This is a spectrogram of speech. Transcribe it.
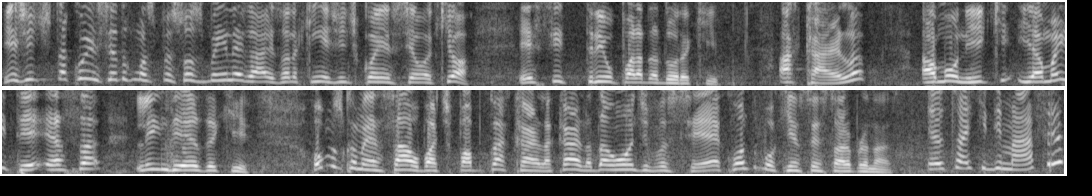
E a gente está conhecendo algumas pessoas bem legais. Olha quem a gente conheceu aqui, ó. Esse trio paradador aqui. A Carla, a Monique e a Maitê, essa lindeza aqui. Vamos começar o bate-papo com a Carla. Carla, da onde você é? Conta um pouquinho essa história para nós. Eu sou aqui de Mafra,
